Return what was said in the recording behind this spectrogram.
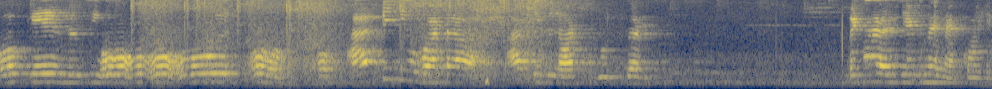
Okay, we'll see. Oh, oh, oh, oh, oh, oh. RPG you got uh, RPG not good guns. Better I'll change my only.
